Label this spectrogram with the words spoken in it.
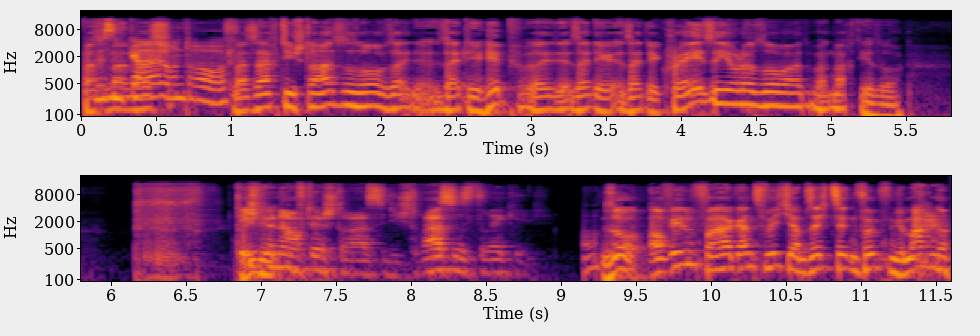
Was, Wir sind geil was, und drauf. Was sagt die Straße so? Seid, ihr- seid ihr hip? Seid ihr, seid ihr, seid ihr crazy oder so? Was, was macht ihr so? Ich bin auf der Straße. Die Straße ist dreckig. So, auf jeden Fall ganz wichtig, am 16.05. Wir machen,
